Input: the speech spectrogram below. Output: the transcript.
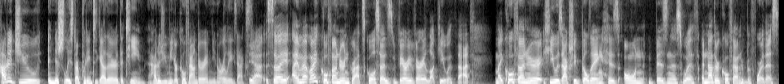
How did you initially start putting together the team? How did you meet your co-founder and you know early execs? Yeah, so I, I met my co-founder in grad school, so I was very very lucky with that. My co-founder, he was actually building his own business with another co-founder before this,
